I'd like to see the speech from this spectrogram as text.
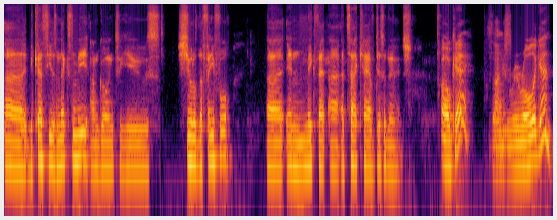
Uh, because he is next to me, I'm going to use Shield of the Faithful uh, and make that uh, attack have disadvantage. okay. So let Nice. me re-roll again.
